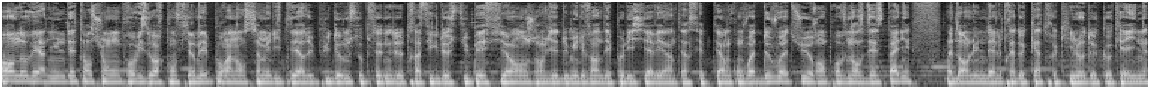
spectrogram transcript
En Auvergne, une détention provisoire confirmée pour un ancien militaire du Puy-Dôme soupçonné de trafic de stupéfiants. En janvier 2020, des policiers avaient intercepté un convoi de deux voitures en provenance d'Espagne. Dans l'une d'elles, près de 4 kilos de cocaïne.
